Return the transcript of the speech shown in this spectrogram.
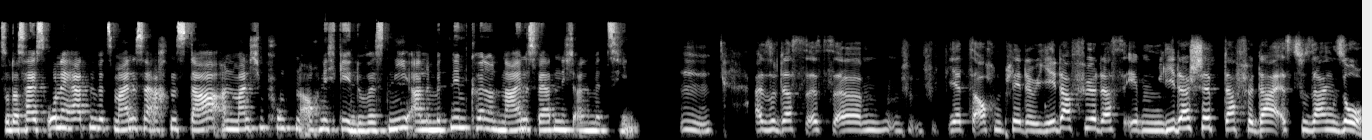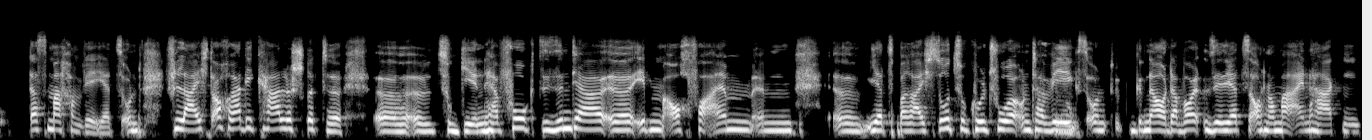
so, das heißt, ohne Härten wird es meines Erachtens da an manchen Punkten auch nicht gehen. Du wirst nie alle mitnehmen können und nein, es werden nicht alle mitziehen. Mhm. Also das ist ähm, jetzt auch ein Plädoyer dafür, dass eben Leadership dafür da ist, zu sagen, so, das machen wir jetzt und vielleicht auch radikale Schritte äh, zu gehen. Herr Vogt, Sie sind ja äh, eben auch vor allem im äh, jetzt Bereich Soziokultur unterwegs genau. und genau, da wollten Sie jetzt auch noch mal einhaken,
